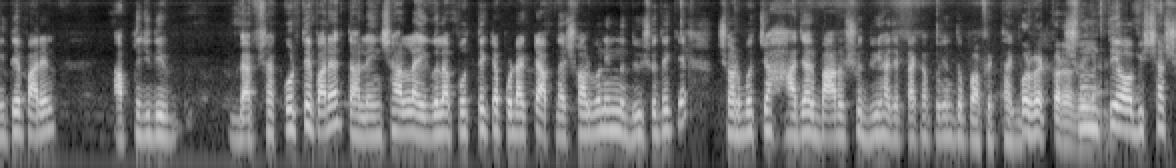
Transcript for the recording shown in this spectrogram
নিতে পারেন আপনি যদি ব্যবসা করতে পারেন তাহলে ইনশাআল্লাহ এগুলা প্রত্যেকটা প্রোডাক্টে আপনার সর্বনিম্ন দুইশো থেকে সর্বোচ্চ হাজার বারোশো দুই হাজার টাকা পর্যন্ত প্রফিট থাকবে। শুনতে অবিশ্বাস্য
